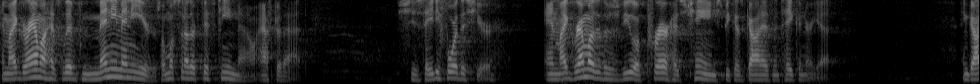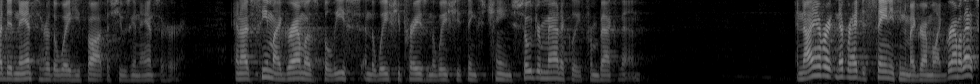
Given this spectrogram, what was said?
And my grandma has lived many, many years, almost another 15 now after that. She's 84 this year. And my grandmother's view of prayer has changed because God hasn't taken her yet. And God didn't answer her the way he thought that she was going to answer her. And I've seen my grandma's beliefs and the way she prays and the way she thinks change so dramatically from back then. And I ever, never had to say anything to my grandma like, Grandma, that's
